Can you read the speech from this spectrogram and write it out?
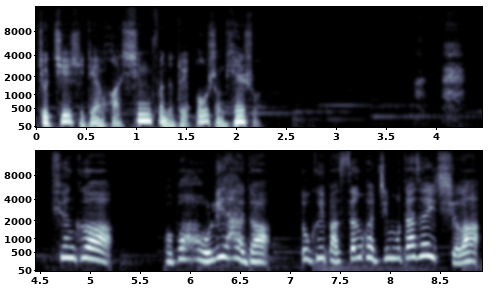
就接起电话，兴奋的对欧胜天说：“天哥，宝宝好厉害的！”都可以把三块积木搭在一起了。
